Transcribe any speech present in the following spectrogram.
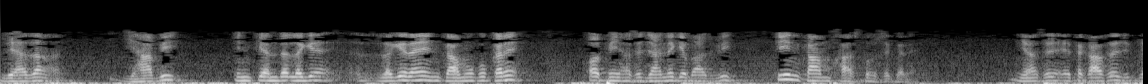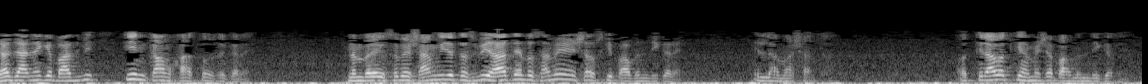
لہذا یہاں بھی ان کے اندر لگے لگے رہیں، ان کاموں کو کریں اور پھر یہاں سے جانے کے بعد بھی تین کام خاص طور سے کریں۔ یہاں سے اعتکاف سے گھر جانے کے بعد بھی تین کام خاص طور سے کریں۔ نمبر ایک، صبح شام کی جو تصویر ہیں، بس ہمیشہ اس کی پابندی کریں۔ اللہ ماشاء اللہ اور تلاوت کی ہمیشہ پابندی کریں۔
